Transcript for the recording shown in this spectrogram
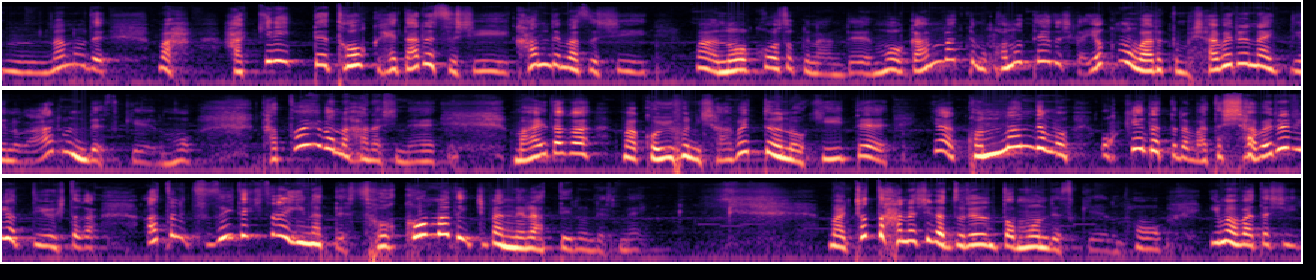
うん、なので、まあ、はっきり言ってトーク下手ですし噛んでますしまあ、脳梗塞なんでもう頑張ってもこの程度しか良くも悪くも喋れないっていうのがあるんですけれども例えばの話ね前田がまこういうふうに喋ってるのを聞いていやこんなんでも OK だったら私喋れるよっていう人が後に続いてきたらいいなってそこまで一番狙っているんですね。まあ、ちょっと話がずれると思うんですけれども今私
